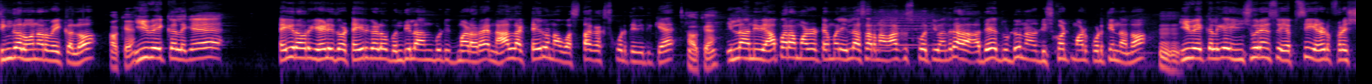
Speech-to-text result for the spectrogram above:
ಸಿಂಗಲ್ ಓನರ್ ವೆಹಿಕಲ್ ಓಕೆ ಈ ವೆಹಿಕಲ್ಗೆ ಟೈರ್ ಅವ್ರಿಗೆ ಹೇಳಿದ್ರು ಟೈರ್ಗಳು ಬಂದಿಲ್ಲ ಅಂದ್ಬಿಟ್ಟು ಇದು ಮಾಡೋರೆ ನಾಲ್ಕು ಟೈರು ನಾವು ಹೊಸ್ದಾಗ ಹಾಕ್ಸ್ಕೊಡ್ತೀವಿ ಇದಕ್ಕೆ ಇಲ್ಲ ನೀವು ವ್ಯಾಪಾರ ಮಾಡೋ ಟೈಮಲ್ಲಿ ಇಲ್ಲ ಸರ್ ನಾವು ಹಾಕಿಸ್ಕೋತೀವಿ ಅಂದ್ರೆ ಅದೇ ದುಡ್ಡು ನಾನು ಡಿಸ್ಕೌಂಟ್ ಮಾಡ್ಕೊಡ್ತೀನಿ ನಾನು. ಈ ಈ ವೆಹಿಕಲ್ಗೆ ಇನ್ಶೂರೆನ್ಸ್ ಎಫ್ ಸಿ ಎರಡು ಫ್ರೆಶ್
